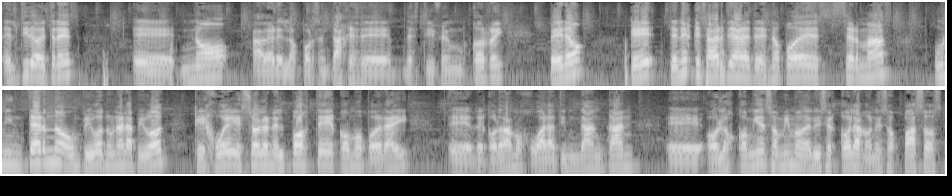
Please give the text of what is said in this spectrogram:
el tiro de tres, eh, no, a ver, en los porcentajes de, Stephen Curry, pero que tenés que saber tirar de tres, no podés ser más un interno, un pivot, un ala pivot que juegue solo en el poste, como por ahí eh, recordamos jugar a Tim Duncan eh, o los comienzos mismos de Luis Escola con esos pasos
